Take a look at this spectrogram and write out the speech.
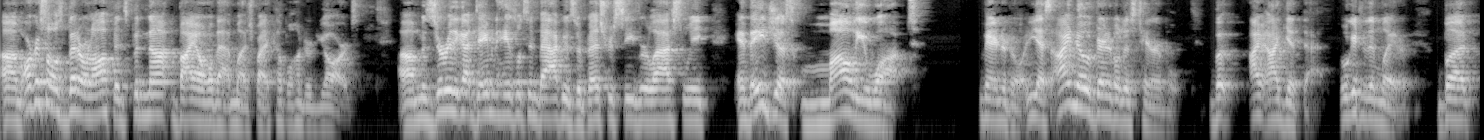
Um, Arkansas is better on offense, but not by all that much, by a couple hundred yards. Uh, Missouri, they got Damon Hazelton back, who's their best receiver last week, and they just mollywopped Vanderbilt. And yes, I know Vanderbilt is terrible, but I, I get that. We'll get to them later. But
